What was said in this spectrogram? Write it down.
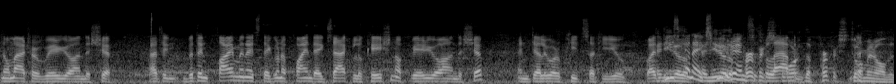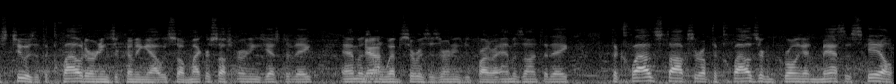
no matter where you're on the ship. I think within five minutes, they're going to find the exact location of where you are on the ship and deliver pizza to you. Right? And These you know, kind of and you know the perfect storm, the perfect storm in all this too is that the cloud earnings are coming out. We saw Microsoft's earnings yesterday, Amazon Yeah. Web Services earnings with part of Amazon today. The cloud stocks are up, the clouds are growing at massive scale.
